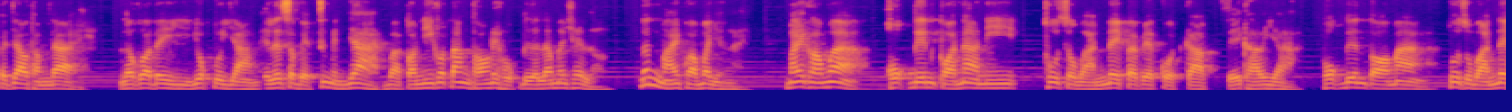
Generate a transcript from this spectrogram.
พระเจ้าทำได้ แล้วก็ได้ยกตัวอย่างเอลิซาเบธซึ่งเป็นญาติว่าตอนนี้ก็ตั้งท้องได้ 6 เดือนแล้วไม่ใช่เหรอนั่นหมายความว่าอย่างไง หมายความว่า 6 เดือนก่อนหน้านี้ทูตสวรรค์ได้ไปปรากฏกับเสขาริยา6 เดือนต่อมาทูตสวรรค์ได้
